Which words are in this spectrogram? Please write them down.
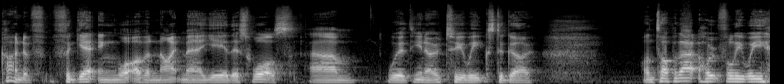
kind of forgetting what of a nightmare year this was. Um, with you know two weeks to go. On top of that, hopefully we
